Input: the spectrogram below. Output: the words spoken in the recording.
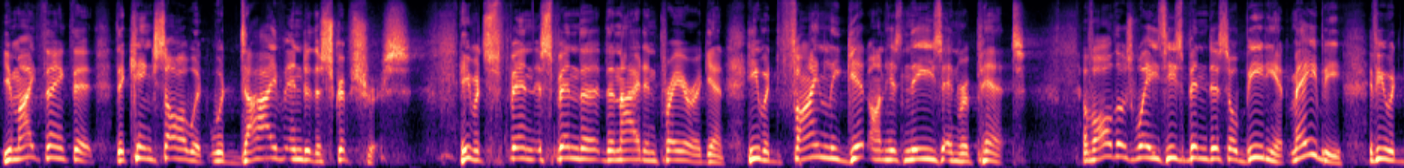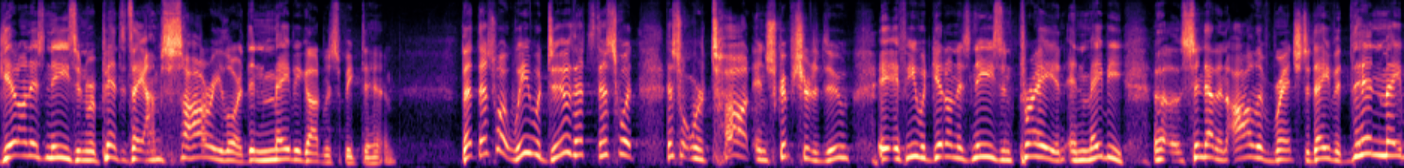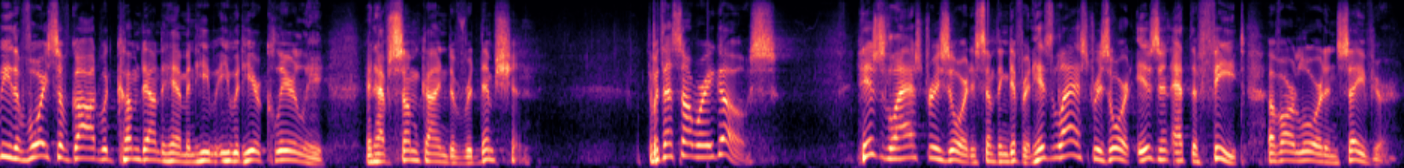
You might think that, that King Saul would, would dive into the scriptures. He would spend, spend the, the night in prayer again. He would finally get on his knees and repent of all those ways he's been disobedient. Maybe if he would get on his knees and repent and say, I'm sorry, Lord, then maybe God would speak to him. That, that's what we would do. That's, that's, what, that's what we're taught in Scripture to do. If he would get on his knees and pray and, and maybe uh, send out an olive branch to David, then maybe the voice of God would come down to him and he, he would hear clearly and have some kind of redemption. But that's not where he goes. His last resort is something different. His last resort isn't at the feet of our Lord and Savior.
